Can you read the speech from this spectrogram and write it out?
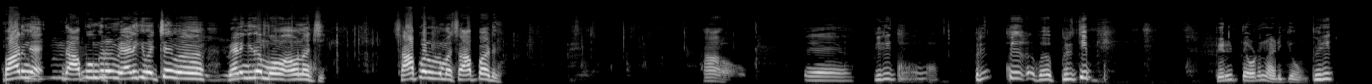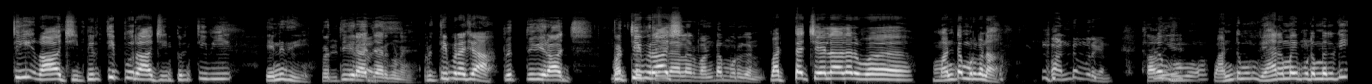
பாருங்க இந்த அப்புங்கிறவன் வேலைக்கு வச்ச விளங்கி தான் போவான் அவனாச்சு. சாப்பாடு கொடுமா சாப்பாடு. ஆ. பிரித்தி பிரித்தி பிரித்தவுடன் அடிக்கவும். பிரித்தி ராஜ் பிரித்திப்பு ராஜ் பிரித்திவி என்னது? பிருத்திவிராஜா ராஜா? பிருத்திவிராஜ். பிருத்திவிராஜ். செயலாளர் வண்டமுருகன். வட்ட செயலாளர் மண்ட முருகனா மண்டு முருகன் வண்டு முருகன் வேற மாதிரி போட்ட மாதிரி இருக்கு.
